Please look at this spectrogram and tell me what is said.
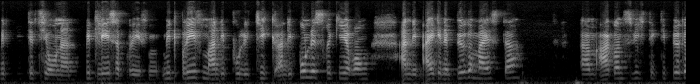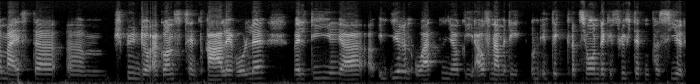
mit Petitionen, mit Leserbriefen, mit Briefen an die Politik, an die Bundesregierung, an den eigenen Bürgermeister, ähm, auch ganz wichtig, die Bürgermeister ähm, spielen da eine ganz zentrale Rolle, weil die ja in ihren Orten ja die Aufnahme und Integration der Geflüchteten passiert.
